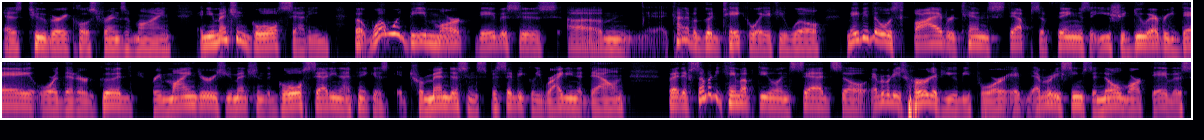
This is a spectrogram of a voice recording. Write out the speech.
as two very close friends of mine. And you mentioned goal setting, but what would be Mark Davis's um, kind of a good takeaway, if you will? Maybe those five or ten steps of things that you should do every day, or that are good reminders. You mentioned the goal setting. I think is tremendous, and specifically writing it down. But if somebody came up to you and said, So everybody's heard of you before, everybody seems to know Mark Davis,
